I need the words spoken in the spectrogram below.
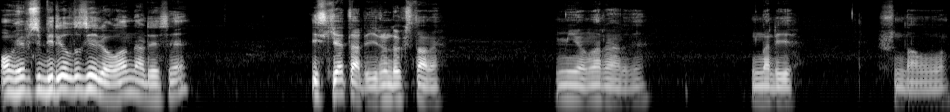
Oğlum hepsi bir yıldız geliyor lan neredeyse. İskelet verdi 29 tane. Milyonlar verdi. Bunlar iyi. Şunu da alalım.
